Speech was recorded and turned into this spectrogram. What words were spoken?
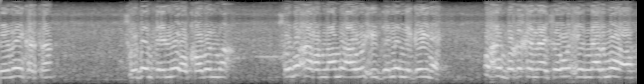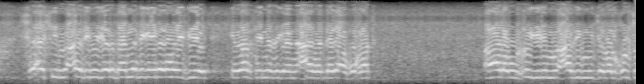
qiimeyn kartaa sawdanteeni oo kooban maaha soo waxaan rabnaa maaha wixii jannana geynay waxaan nahay soo wixii naar maaha su'aashii mucaad ibni jabal baa nabiga inoo weydiiyey jawaabtii nabigeena caada dhagaa ku qaata qaala wuxuu yihi mucaad ibni jabal qultu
